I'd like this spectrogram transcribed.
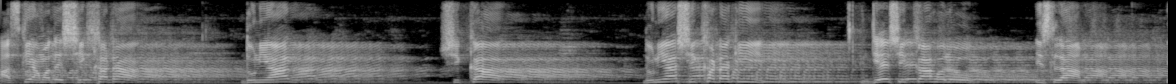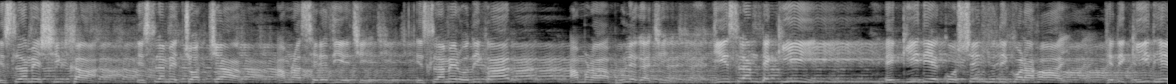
আজকে আমাদের শিক্ষাটা দুনিয়ার শিক্ষা। দুনিয়ার শিক্ষাটা কি? যে শিক্ষা হলো ইসলাম। ইসলামের শিক্ষা, ইসলামের চর্চা আমরা ছেড়ে দিয়েছি। ইসলামের অধিকার আমরা ভুলে গেছি। যে ইসলামটা কি? এই কি দিয়ে কোশ্চেন যদি করা হয়, যদি কি দিয়ে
